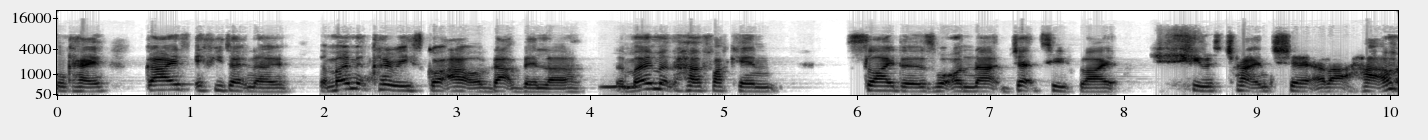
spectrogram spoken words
Okay, guys, if you don't know, the moment Clarisse got out of that villa, the moment her fucking sliders were on that Jet 2 flight, she was chatting shit about how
